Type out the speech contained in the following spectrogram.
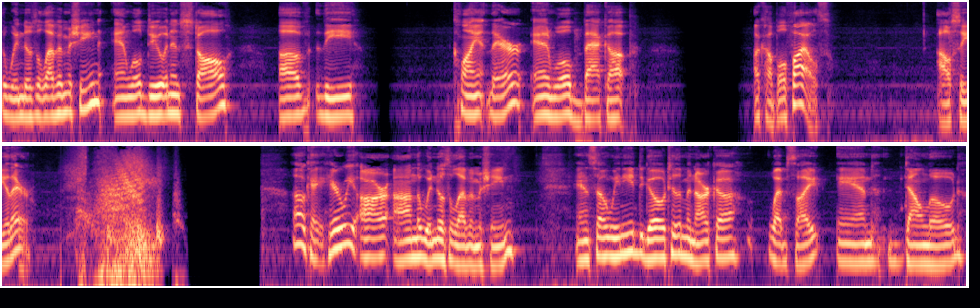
the Windows 11 machine and we'll do an install of the client there and we'll back up a couple of files. I'll see you there. Okay, here we are on the Windows 11 machine. And so we need to go to the Minarca website and download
